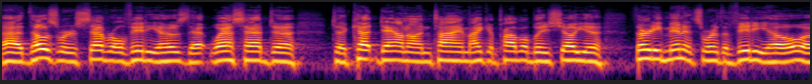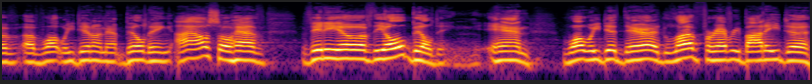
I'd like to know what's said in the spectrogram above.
uh, those were several videos that Wes had to, to cut down on time. I could probably show you 30 minutes worth of video of, of what we did on that building. I also have video of the old building and what we did there. I'd love for everybody to,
